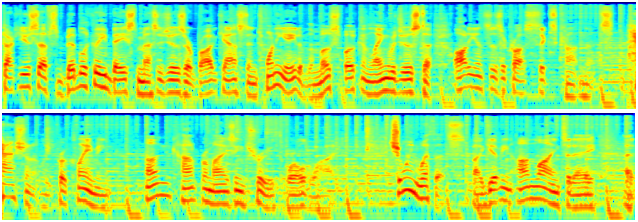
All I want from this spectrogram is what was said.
Dr. Youssef's biblically based messages are broadcast in 28 of the most spoken languages to audiences across six continents, passionately proclaiming uncompromising truth worldwide. Join with us by giving online today at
